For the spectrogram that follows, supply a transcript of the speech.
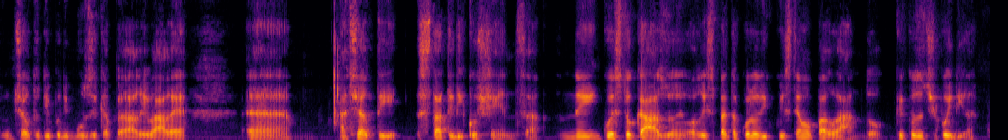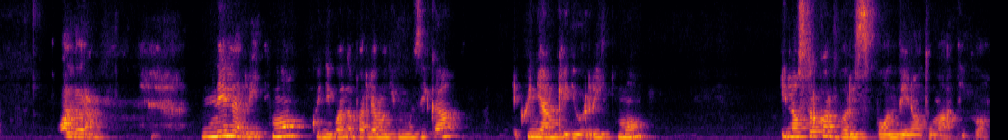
un certo tipo di musica per arrivare eh, a certi stati di coscienza. In questo caso, rispetto a quello di cui stiamo parlando, che cosa ci puoi dire? Allora, nel ritmo, quindi quando parliamo di musica e quindi anche di un ritmo, il nostro corpo risponde in automatico.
